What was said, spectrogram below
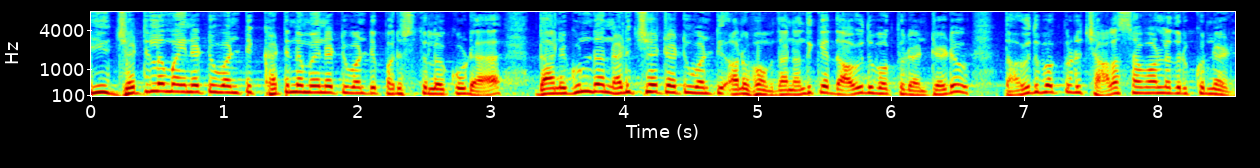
ఈ జటిలమైనటువంటి కఠినమైనటువంటి పరిస్థితుల్లో కూడా దాని గుండా నడిచేటటువంటి అనుభవం. దాని అందుకే దావిదు భక్తుడు అంటాడు దావిదు భక్తుడు చాలా సవాళ్ళు ఎదుర్కొన్నాడు.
